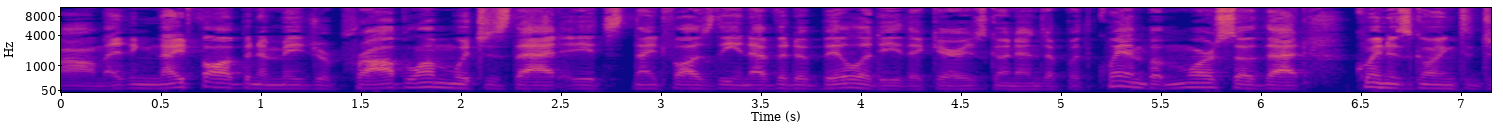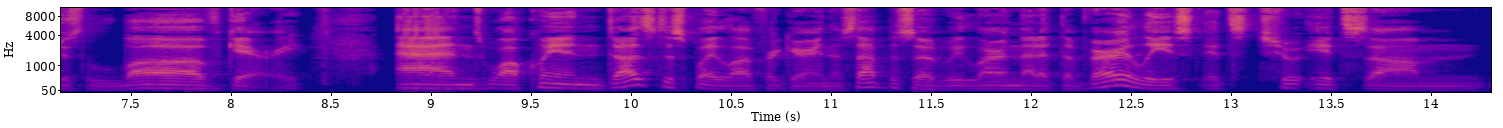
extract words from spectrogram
Um, I think Nightfall had been a major problem, which is that it's Nightfall is the inevitability that Gary's going to end up with Quinn, but more so that Quinn is going to just love Gary. And while Quinn does display love for Gary in this episode, we learn that at the very least, it's to, it's, um,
